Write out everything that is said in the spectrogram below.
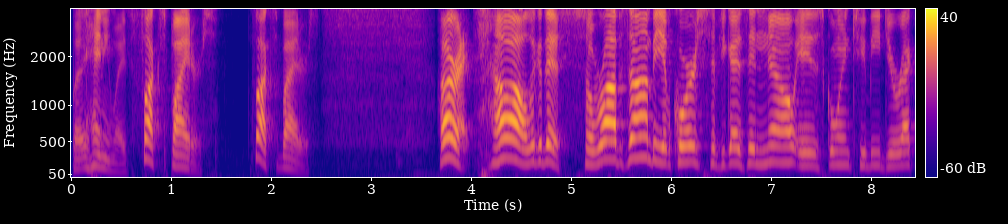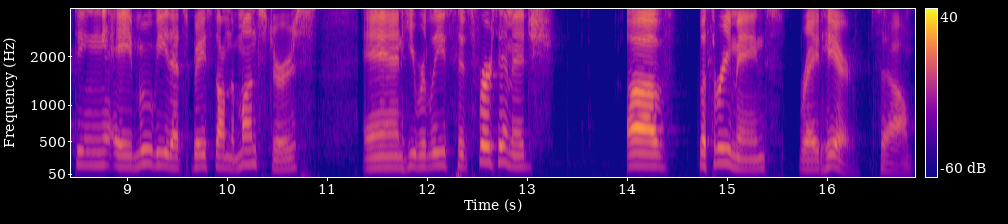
But, anyways, fuck spiders. Fuck spiders. All right. Oh, look at this. So, Rob Zombie, of course, if you guys didn't know, is going to be directing a movie that's based on the Munsters. And he released his first image of the three mains right here. So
